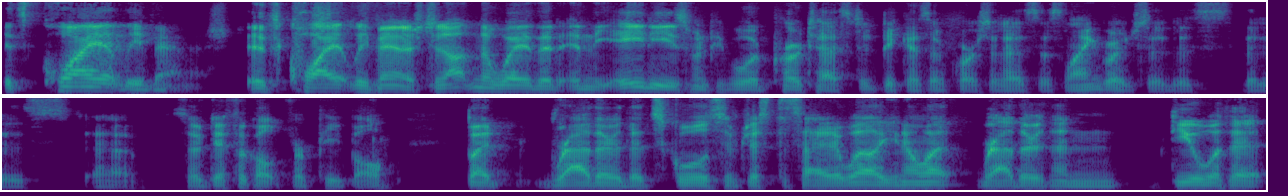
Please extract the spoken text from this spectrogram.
It's quietly vanished. it's quietly vanished not in the way that in the 80s when people would protest it because of course it has this language that is that is uh, so difficult for people but rather that schools have just decided well you know what rather than deal with it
